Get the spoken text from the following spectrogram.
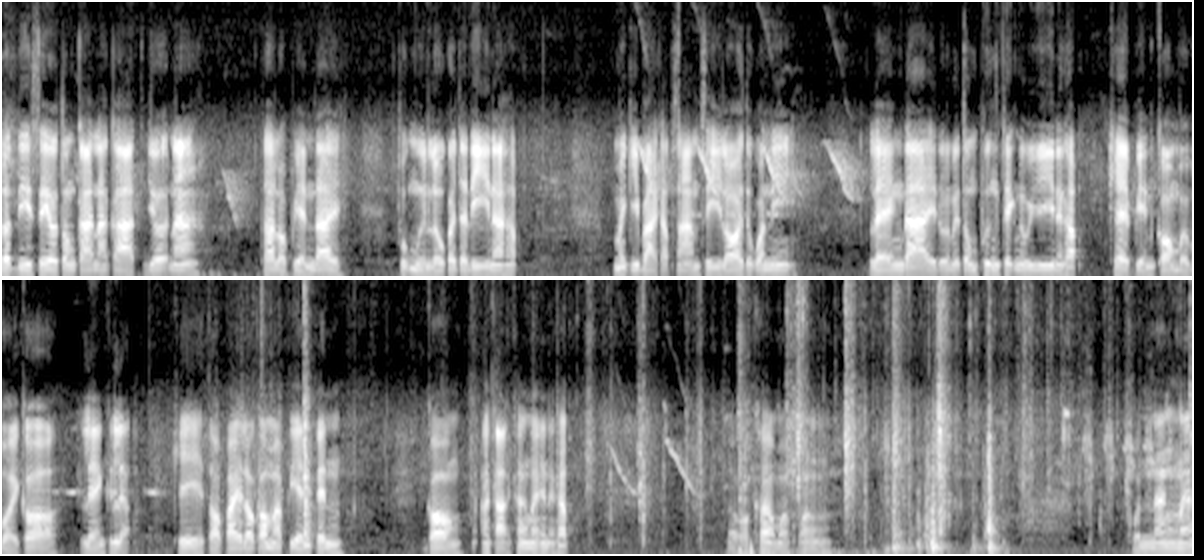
รถดีเซลต้องการอากาศเยอะนะ ถ้าเราเปลี่ยนได้ทุกหมื่นโลก็จะดีนะครับ ไม่กี่บาทครับสามสี่ร้อยทุกวันนี้ แรงได้โดยไม่ต้องพึ่งเทคโนโลยีนะครับ แค่เปลี่ยนกองบ่อยๆ ก็แรงขึ้นแล้วโอเค ต่อไปเราก็มาเปลี่ยนเป็นกองอากาศข้างในนะครับ เราก็เข้ามาฟังคนนั่งนะ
